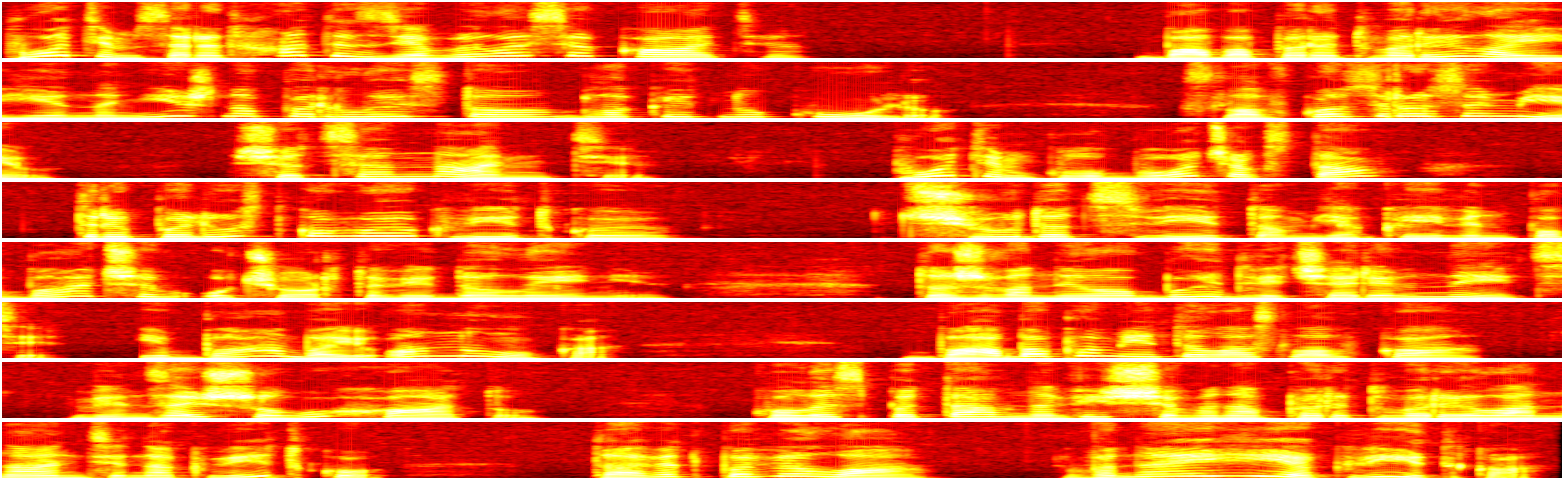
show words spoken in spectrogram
Потім серед хати з'явилася Катя. Баба перетворила її на ніжно перлисто блакитну кулю. Славко зрозумів, що це Нанті. Потім клубочок став трипелюстковою квіткою, чудо цвітом, який він побачив у чортовій долині. Тож вони обидві чарівниці, і баба, й онука. Баба помітила Славка. Він зайшов у хату. Коли спитав, навіщо вона перетворила Нанті на квітку, та відповіла Вона і є квітка.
